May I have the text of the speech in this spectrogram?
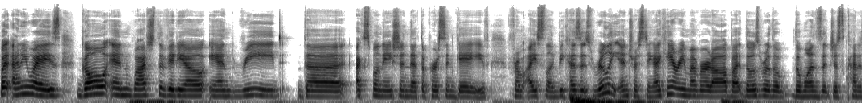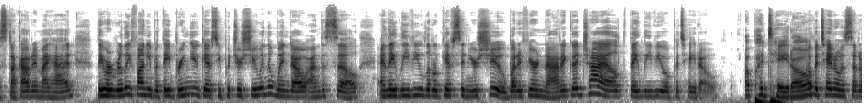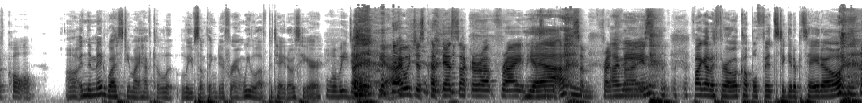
but anyways, go and watch the video and read the explanation that the person gave from Iceland because it's really interesting. I can't remember it all, but those were the the ones that just kind of stuck out in my head. They were really funny, but they bring you gifts. You put your shoe in the window on the sill and they leave you little gifts in your shoe. But if you're not a good child, they leave you a potato. A potato. A potato instead of coal. Uh, in the Midwest, you might have to li- leave something different. We love potatoes here. Well, we do. Yeah, I would just cut that sucker up, fry it, and yeah. some, some French I fries. mean, if I got to throw a couple fits to get a potato.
